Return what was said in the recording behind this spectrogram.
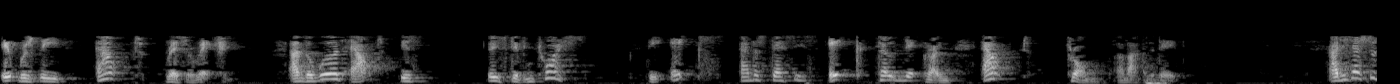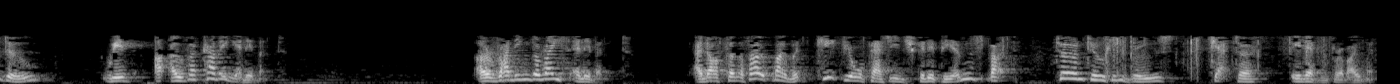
It was the out resurrection. And the word out is, is given twice. The ex anastasis, ecto necron, out from among the dead. And it has to do with an overcoming element, a running the race element. And for the moment, keep your passage Philippians, but turn to Hebrews chapter 11 for a moment.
